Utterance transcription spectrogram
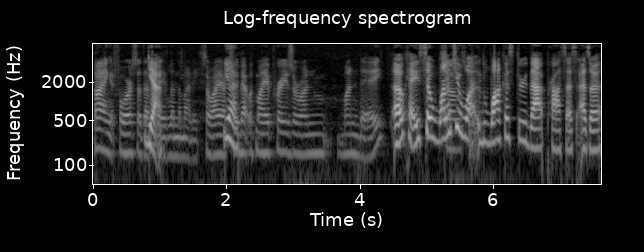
buying it for so that Yeah. they lend the money. So I actually Yeah. met with my appraiser on Monday. Okay, so why don't So you wa- walk us through that process as a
